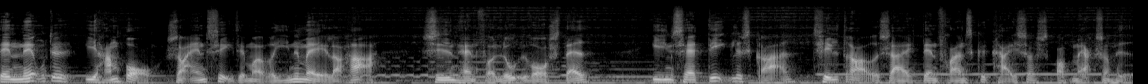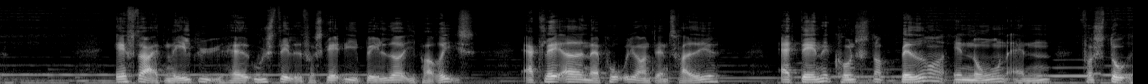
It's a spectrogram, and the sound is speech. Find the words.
Den nævnte i Hamburg, så ansete marinemaler, har siden han forlod vores stad, i en særdeles grad tildraget sig den franske kejsers opmærksomhed. Efter at Melby havde udstillet forskellige billeder i Paris, erklærede Napoleon den 3., at denne kunstner bedre end nogen anden forstod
